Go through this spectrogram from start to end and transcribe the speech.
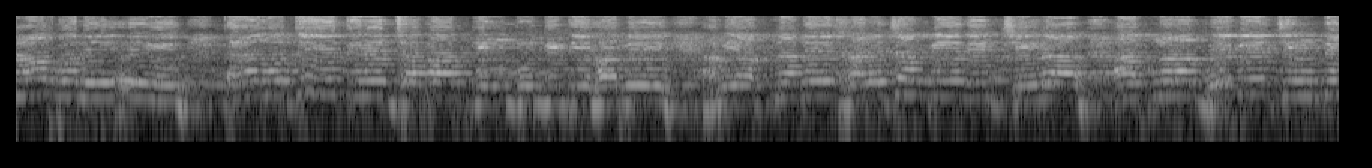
না বলে কামতে দিনের জবাব কিন্তু দিতে হবে। আমি আপনাদের ঘরে চাপিয়ে দিচ্ছি না। আপনারা ভেবে চিনতে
